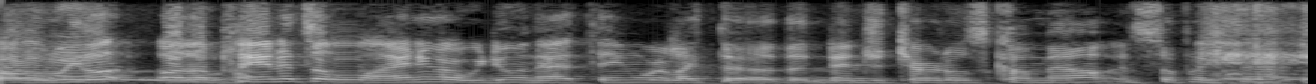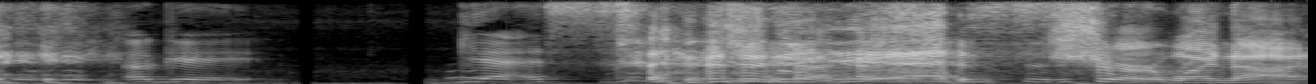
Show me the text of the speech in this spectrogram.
Oh, we are the planets aligning? Are we doing that thing where like the, the Ninja Turtles come out and stuff like that? Okay. Yes. yes. Sure, why not?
